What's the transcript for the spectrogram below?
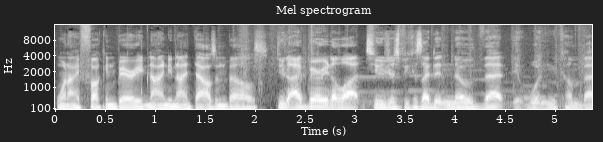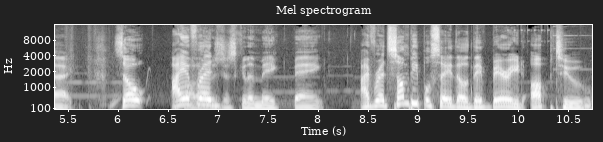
when I fucking buried ninety nine thousand bells. Dude, I buried a lot too, just because I didn't know that it wouldn't come back. So I have thought I was just gonna make bank. I've read some people say though they've buried up to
